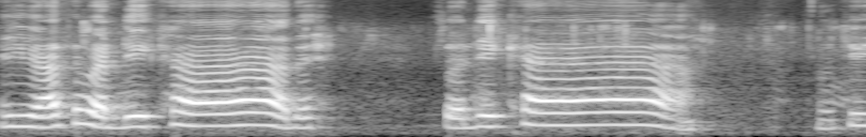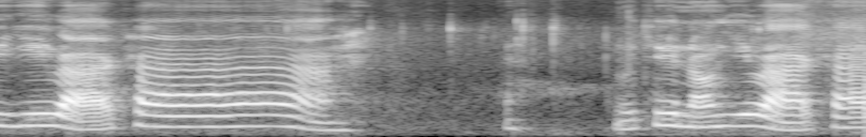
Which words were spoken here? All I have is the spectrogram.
ยี่หวาสวัสดีค่ะ สวัสดีค่ะ หนูชื่อยี่หวาค่ะ หนูชื่อน้องยี่หวาค่ะ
